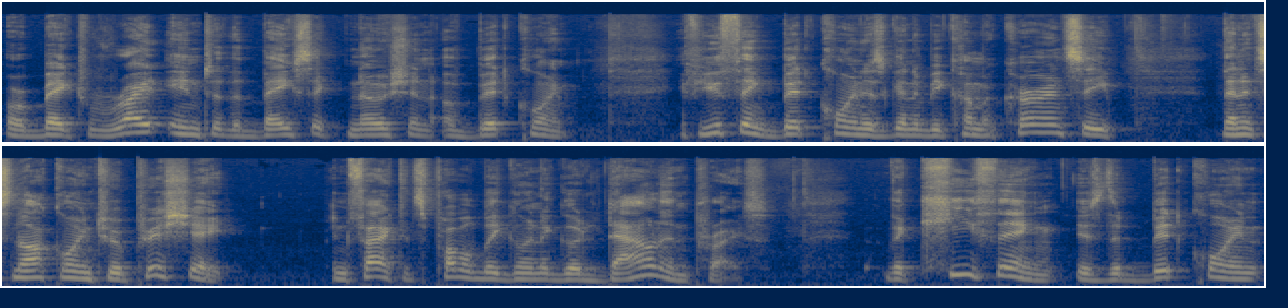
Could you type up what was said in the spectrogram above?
or baked right into the basic notion of Bitcoin. If you think Bitcoin is going to become a currency, then it's not going to appreciate. In fact, it's probably going to go down in price the key thing is that Bitcoin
